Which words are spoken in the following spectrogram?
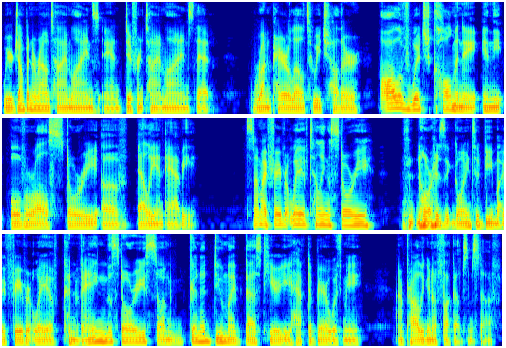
We're jumping around timelines and different timelines that run parallel to each other all of which culminate in the overall story of Ellie and Abby. It's not my favorite way of telling a story, nor is it going to be my favorite way of conveying the story, so I'm gonna do my best here. You have to bear with me. I'm probably gonna fuck up some stuff.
